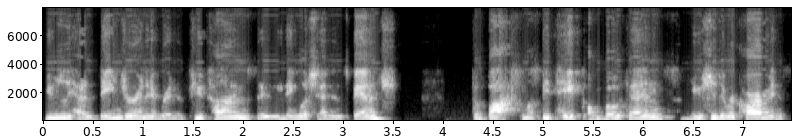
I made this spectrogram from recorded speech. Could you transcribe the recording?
usually has danger in it written a few times in English and in Spanish. The box must be taped on both ends. Usually the requirement is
